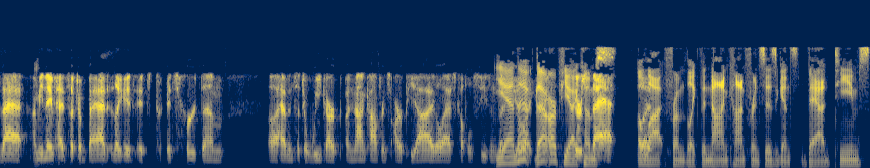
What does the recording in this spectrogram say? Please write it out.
that. I mean, they've had such a bad like it, it's it's hurt them. Uh, having such a weak R, a non-conference RPI the last couple of seasons. Yeah, and that like. that I mean, RPI comes that, a but- lot from like the non-conferences against bad teams.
